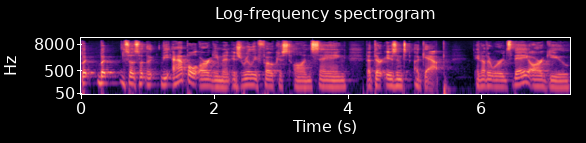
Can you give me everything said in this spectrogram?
But but so so the, the Apple argument is really focused on saying that there isn't a gap. In other words, they argue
